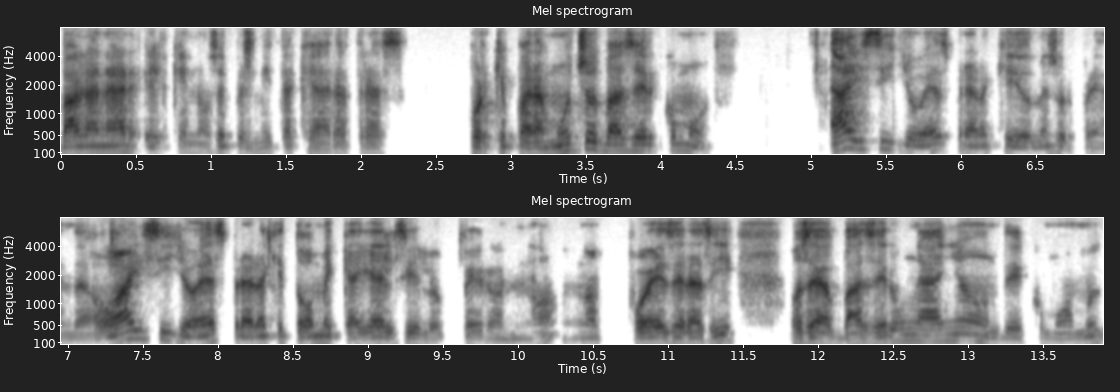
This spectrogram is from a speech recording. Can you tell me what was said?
va a ganar el que no se permita quedar atrás, porque para muchos va a ser como, ay, sí, yo voy a esperar a que Dios me sorprenda, o ay, sí, yo voy a esperar a que todo me caiga del cielo, pero no, no puede ser así. O sea, va a ser un año donde, como, vamos,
